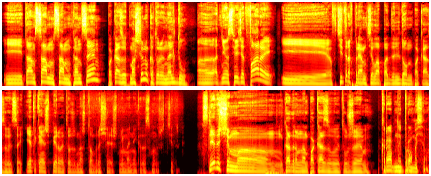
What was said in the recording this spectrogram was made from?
И там в самом-самом конце показывают машину, которая на льду. Э, от нее светят фары, и в титрах прям тела под льдом показываются. И это, конечно, первое тоже, на что обращаешь внимание, когда смотришь титры. Следующим э, кадром нам показывают уже... Крабный промысел.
